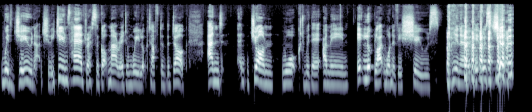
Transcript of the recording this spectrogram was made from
with June, actually. June's hairdresser got married and we looked after the dog. And uh, John walked with it. I mean, it looked like one of his shoes. You know, it was just.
